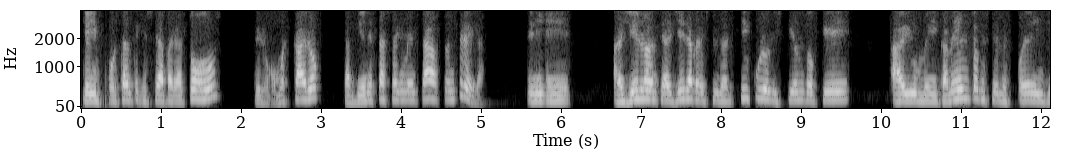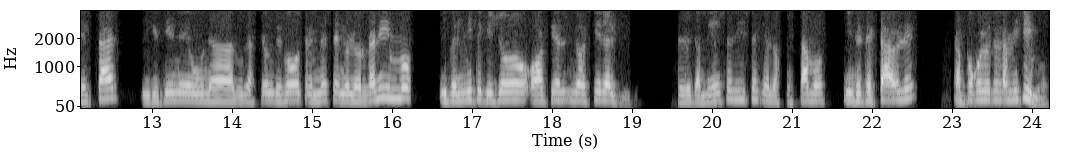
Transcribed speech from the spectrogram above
que es importante que sea para todos, pero como es caro, también está segmentada su entrega. Eh, ayer o anteayer apareció un artículo diciendo que hay un medicamento que se les puede inyectar y que tiene una duración de dos o tres meses en el organismo y permite que yo o aquel no adquiera el virus. Pero también se dice que los que estamos indetectables tampoco lo transmitimos,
